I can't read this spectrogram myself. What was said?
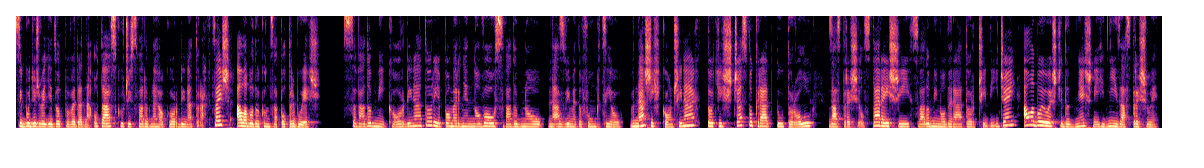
si budeš vedieť zodpovedať na otázku, či svadobného koordinátora chceš alebo dokonca potrebuješ. Svadobný koordinátor je pomerne novou svadobnou, nazvime to funkciou. V našich končinách totiž častokrát túto rolu zastrešil starejší svadobný moderátor či DJ, alebo ju ešte do dnešných dní zastrešuje.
